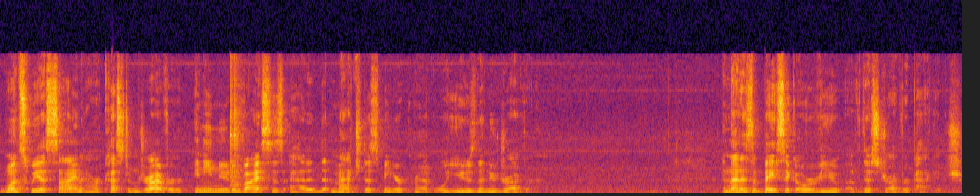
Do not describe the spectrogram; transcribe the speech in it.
Once we assign our custom driver, any new devices added that match this fingerprint will use the new driver. And that is a basic overview of this driver package.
